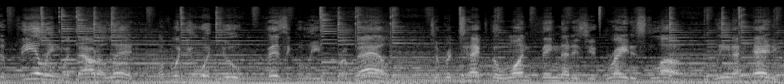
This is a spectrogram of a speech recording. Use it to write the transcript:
a feeling without a lid of what you would do physically, rebel, to protect the one thing that is your greatest love. Lena Headey.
